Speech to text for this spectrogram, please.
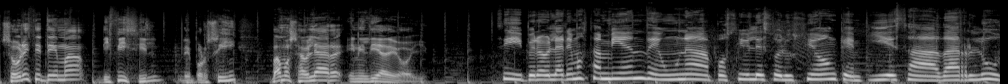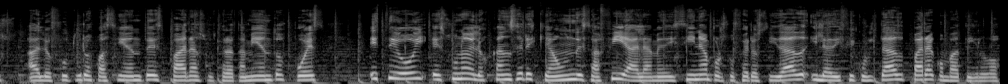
Sobre este tema, difícil de por sí, vamos a hablar en el día de hoy. Sí, pero hablaremos también de una posible solución que empieza a dar luz a los futuros pacientes para sus tratamientos, pues este hoy es uno de los cánceres que aún desafía a la medicina por su ferocidad y la dificultad para combatirlo.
